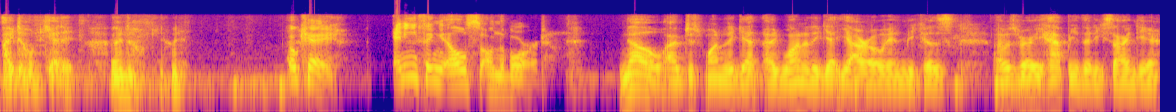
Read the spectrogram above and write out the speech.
I don't get it. I don't get it. Okay. Anything else on the board? No, I just wanted to get I wanted to get Jaro in because I was very happy that he signed here,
